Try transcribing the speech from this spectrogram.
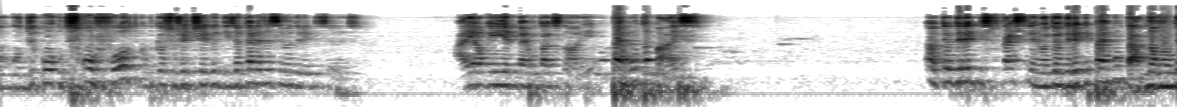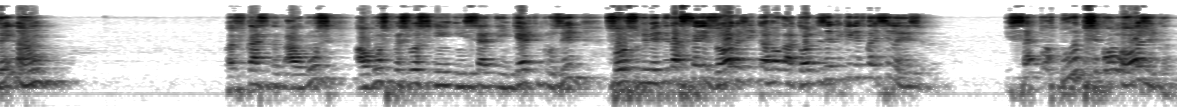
o, o, o, desconforto, porque o sujeito chega e diz, eu quero exercer meu direito de silêncio. Aí alguém ia perguntar, disse, não, aí não pergunta mais. Eu tenho o direito de ficar em silêncio, eu tenho o direito de perguntar. Não, não tem não. Vai ficar, alguns, algumas pessoas em, em sete de inquérito, inclusive, foram submetidas a seis horas de interrogatório dizendo que queria ficar em silêncio. Isso é tortura psicológica.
